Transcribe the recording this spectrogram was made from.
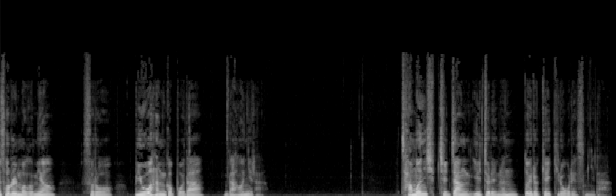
소를 먹으며 서로 미워하는 것보다 나으니라. 잠언 17장 1절에는 또 이렇게 기록을 했습니다.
